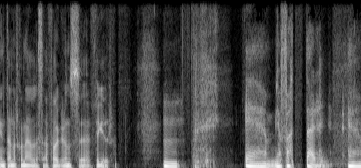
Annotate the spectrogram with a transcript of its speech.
internationell så här, förgrundsfigur. Mm. Eh, jag fattar. Eh,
